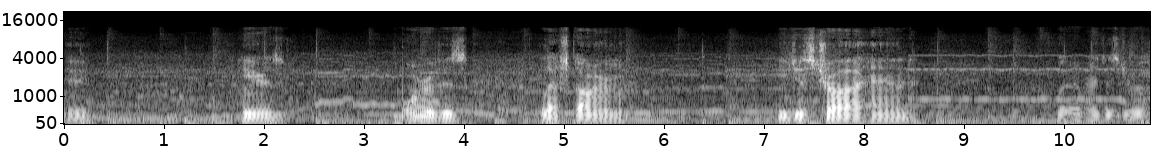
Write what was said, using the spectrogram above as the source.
Okay. Here's more of his left arm. You just draw a hand. Whatever, I just drew a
